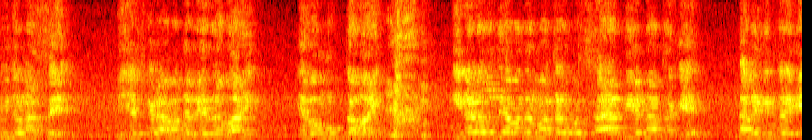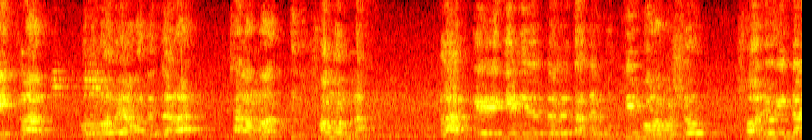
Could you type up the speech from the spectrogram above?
দুজন আছে, বিশেষ করে আমাদের রেজা ভাই এবং মুক্তা ভাই, ইনারা যদি আমাদের মাথার উপর ছায়া দিয়ে না থাকে, তাহলে কিন্তু এই ক্লাব কোনোভাবে আমাদের দ্বারা চালানো সম্ভব না। ক্লাবকে এগিয়ে নিয়ে যেতে হলে তাদের বুদ্ধি, পরামর্শ, সহযোগিতা,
